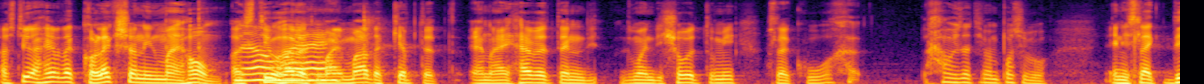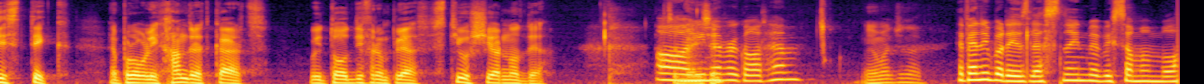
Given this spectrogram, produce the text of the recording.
I still have that collection in my home. I No still have it. My mother kept it, and I have it. And when they showed it to me, it's like, "Wha- how, how is that even possible? And it's like this thick, and probably hundred cards with all different players. Still, Shearer not there. Oh, you never got him. You imagine that? If anybody is listening, maybe someone will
